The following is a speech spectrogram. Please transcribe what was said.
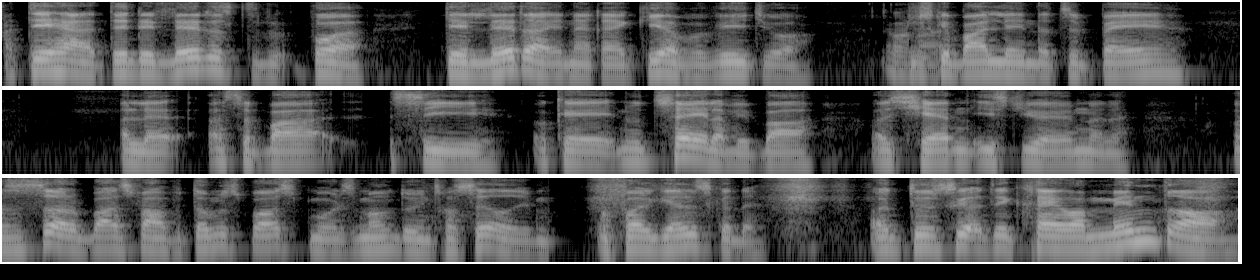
Og det her, det er det letteste, høre. Det er lettere end at reagere på videoer. Oh, Du skal bare læne dig tilbage, og, lad, og så bare sige, okay, nu taler vi bare, og chatten i styrer emnerne. Og så sidder du bare og svarer på dumme spørgsmål, som om du er interesseret i dem, og folk elsker det. Og du skal, det kræver mindre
